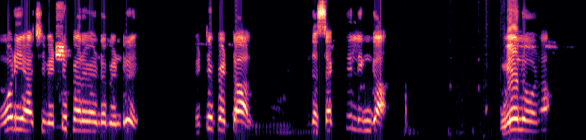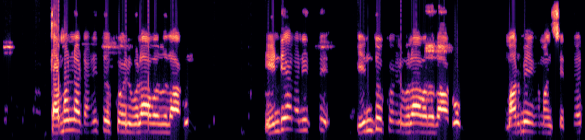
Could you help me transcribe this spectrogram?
மோடி ஆட்சி வெற்றி பெற வேண்டும் என்று வெற்றி பெற்றால் இந்த சக்தி லிங்கா வேலோட தமிழ்நாட்டு அனைத்து கோயில் உலா வருவதாகவும் இந்தியா அனைத்து இந்து கோயில் உலா வருவதாகவும் மர்மேகமன் சித்தர்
